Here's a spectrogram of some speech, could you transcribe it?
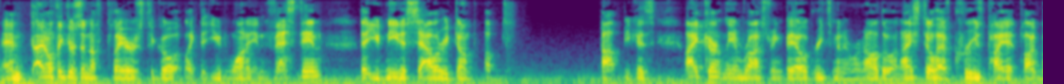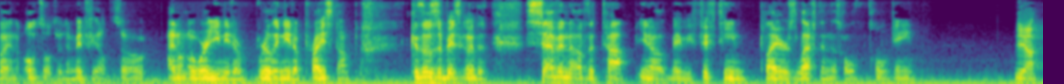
And I don't think there's enough players to go like that you'd want to invest in that you'd need a salary dump up top because I currently am rostering Bale, Griezmann, and Ronaldo, and I still have Kroos, Payet, Pogba, and Ozil through the midfield. So I don't know where you need to really need a price dump because those are basically the seven of the top, you know, maybe fifteen players left in this whole whole game. Yeah.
